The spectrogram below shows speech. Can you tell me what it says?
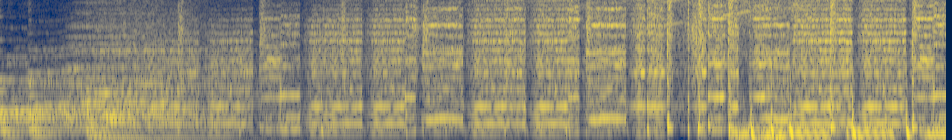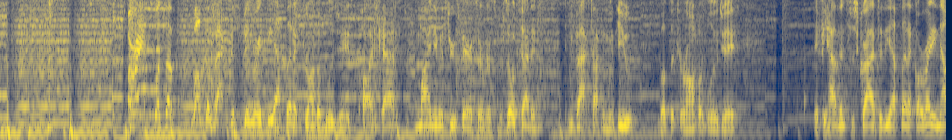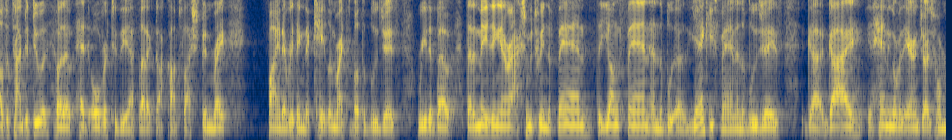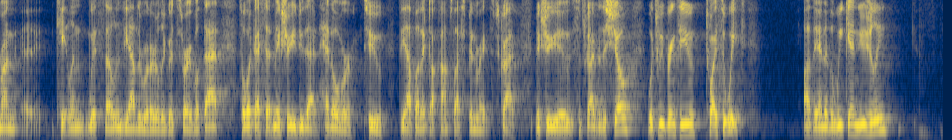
All right, what's up? Welcome back to Spin Rate, the Athletics Toronto Blue Jays podcast. My name is Drew Fairservice. We're so excited to be back talking with you about the Toronto Blue Jays. If you haven't subscribed to The Athletic already, now's the time to do it. Head, over to theathletic.com slash spinrate. Find everything that Kaitlyn writes about the Blue Jays. Read about that amazing interaction between the fan, the young fan, and the Blue, uh, Yankees fan, and the Blue Jays uh, guy handing over the Aaron Judge home run. Uh, Kaitlyn with uh, Lindsey Adler wrote a really good story about that. So, like I said, make sure you do that. Head over to theathletic.com slash spin rate. Subscribe. Make sure you subscribe to the show, which we bring to you twice a week. At the end of the weekend, usually,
